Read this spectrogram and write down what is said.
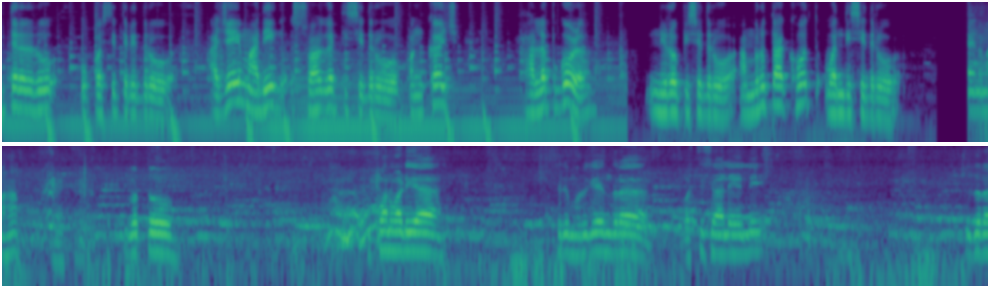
ಇತರರು ಉಪಸ್ಥಿತರಿದ್ದರು. ಅಜಯ್ ಮಾದಿಗ್ ಸ್ವಾಗತಿಸಿದರು. ಪಂಕಜ್ ಹಲಪ್ಗೋಳ್ ನಿರೂಪಿಸಿದರು. ಅಮೃತ ಖೋತ್ ವಂದಿಸಿದರು. ನಮಃ. ಇವತ್ತು ಉಪ್ಪನವಾಡಿಯ ಶ್ರೀ ಮುರುಗೇಂದ್ರ ವಸತಿ ಶಾಲೆಯಲ್ಲಿ ಇದರ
